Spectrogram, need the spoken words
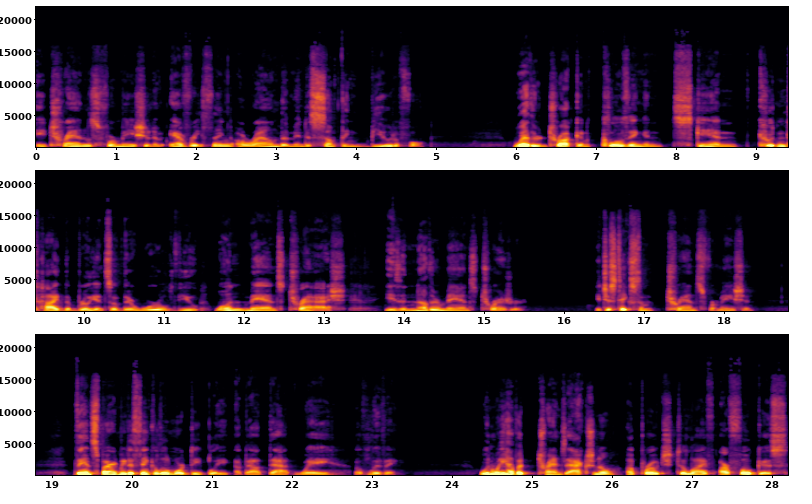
a transformation of everything around them into something beautiful. Weathered truck and clothing and skin couldn't hide the brilliance of their world view. One man's trash is another man's treasure. It just takes some transformation. They inspired me to think a little more deeply about that way of living. When we have a transactional approach to life, our focus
